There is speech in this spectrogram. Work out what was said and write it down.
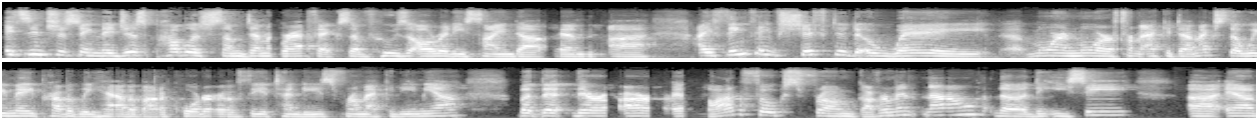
It's interesting. They just published some demographics of who's already signed up. And uh, I think they've shifted away uh, more and more from academics, though we may probably have about a quarter of the attendees from academia. But that there are a lot of folks from government now, the DEC, uh, and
